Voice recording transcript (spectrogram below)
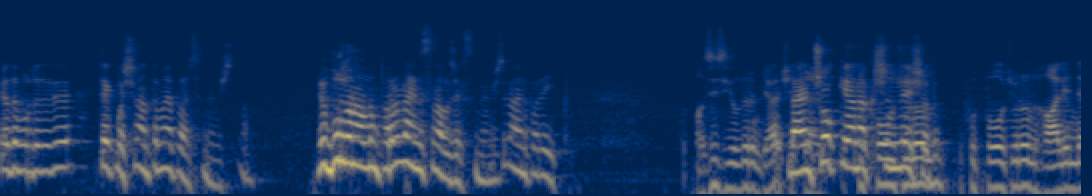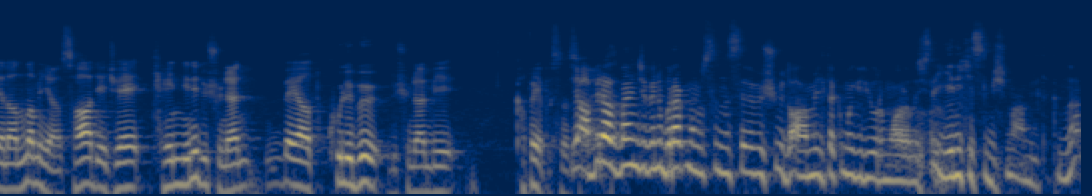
ya da burada dedi tek başına antrenman yaparsın demişti bana. Ve buradan aldığın paranın aynısını alacaksın demişti. Aynı paraya gittim. Aziz Yıldırım gerçekten Ben çok yan akışında futbolcunun- yaşadım. Futbolcunun halinden anlamayan, sadece kendini düşünen veya kulübü düşünen bir kafa yapısına sahip. Ya biraz bence beni bırakmamasının sebebi şuydu. Amil takıma gidiyorum o arada işte. Yeni kesilmişim amil takımdan.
